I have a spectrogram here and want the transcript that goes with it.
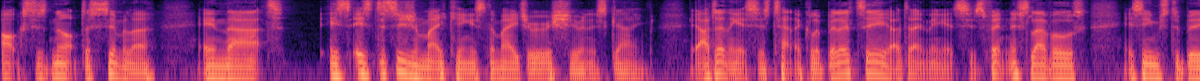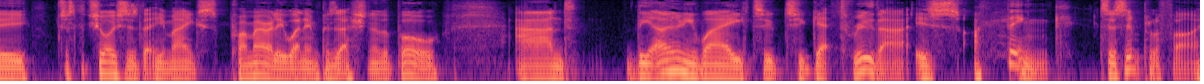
Ox is not dissimilar in that his, his decision making is the major issue in his game. I don't think it's his technical ability. I don't think it's his fitness levels. It seems to be just the choices that he makes, primarily when in possession of the ball. And the only way to, to get through that is, I think, to simplify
